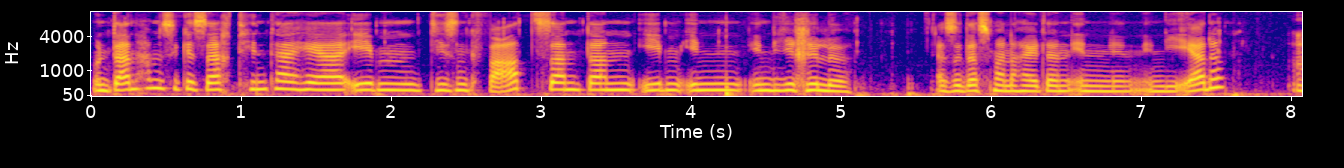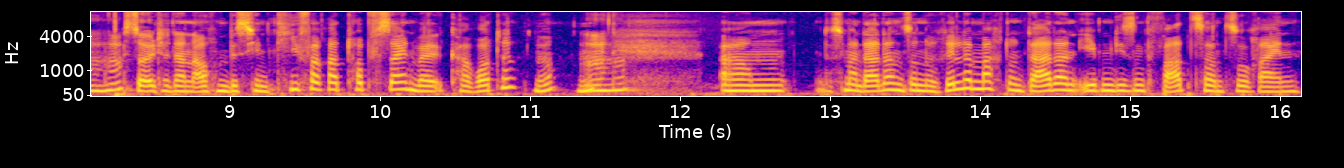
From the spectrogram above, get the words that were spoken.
Und dann haben sie gesagt, hinterher eben diesen Quarzsand dann eben in, in die Rille. Also dass man halt dann in, in, in die Erde. Mhm. Sollte dann auch ein bisschen tieferer Topf sein, weil Karotte, ne? Hm? Mhm. Ähm, dass man da dann so eine Rille macht und da dann eben diesen Quarzsand so rein.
